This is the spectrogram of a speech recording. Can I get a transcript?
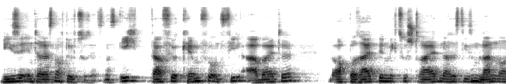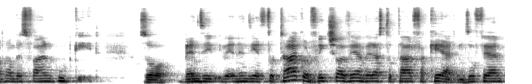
diese Interessen auch durchzusetzen. Dass ich dafür kämpfe und viel arbeite und auch bereit bin, mich zu streiten, dass es diesem Land Nordrhein-Westfalen gut geht. So, wenn Sie, wenn Sie jetzt total konfliktscheu wären, wäre das total verkehrt. Insofern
